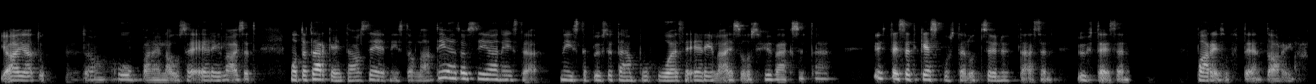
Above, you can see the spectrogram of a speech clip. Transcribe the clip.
ja ajatukset on kumppaneilla usein erilaiset, mutta tärkeintä on se, että niistä ollaan tietoisia, niistä, niistä pystytään puhua ja se erilaisuus hyväksytään. Yhteiset keskustelut synnyttää sen yhteisen parisuhteen tarinan.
